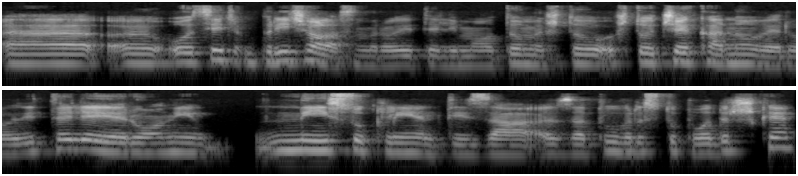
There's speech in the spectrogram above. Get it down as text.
Uh, pričala sam roditeljima o tome što, što čeka nove roditelje jer oni nisu klijenti za, za tu vrstu podrške.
